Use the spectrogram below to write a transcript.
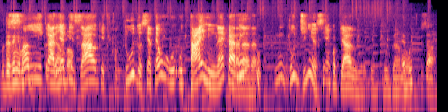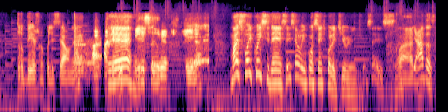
Do desenho animado. Sim, cara, e é bizarro que tudo, assim, até o, o- timing, né, cara, Sim, da, da- tudinho, assim, é copiado do, do, do Gumball. É muito bizarro. Do beijo no policial, né? É, isso aí, né? Mas foi coincidência, isso é o inconsciente coletivo, gente. Vocês, né? Claro. piadas,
